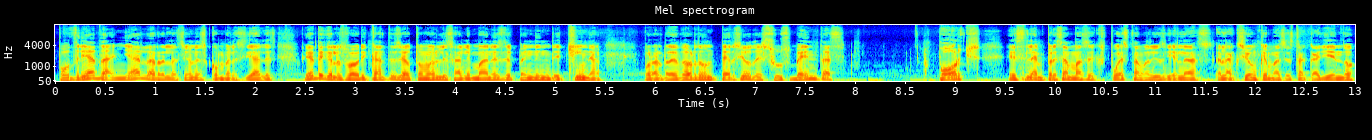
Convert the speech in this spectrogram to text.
podría dañar las relaciones comerciales. Fíjate que los fabricantes de automóviles alemanes dependen de China por alrededor de un tercio de sus ventas. Porsche es la empresa más expuesta, Mario, y es la, acción que más está cayendo.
